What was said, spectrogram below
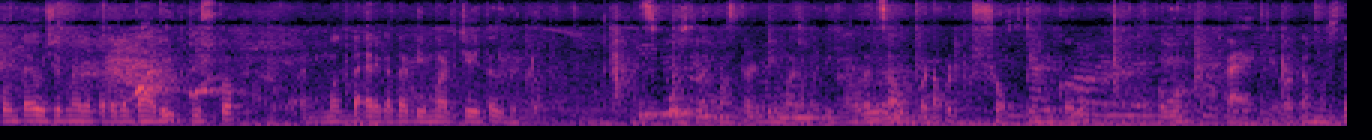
कोणताही उशीर नाही तर आता गाडी पुसतो आणि मग डायरेक्ट आता डीमार्टच्या इथंच भेटतो. पोचलं मस्त डीमार्टमध्ये आता जाऊ पटापट शॉपिंग करू. बघू काय हे बघा मस्त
